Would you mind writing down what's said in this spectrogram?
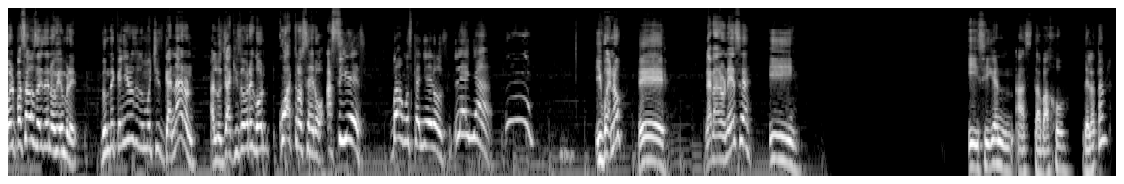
Como el pasado 6 de noviembre, donde Cañeros de los Mochis ganaron a los Yaquis de Obregón 4-0. Así es. Vamos, Cañeros. Leña. ¡Uh! Y bueno, eh, ganaron esa y... Y siguen hasta abajo de la tabla.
